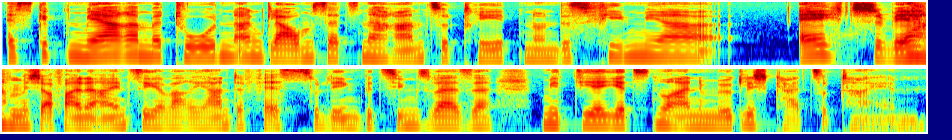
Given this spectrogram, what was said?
Es gibt mehrere Methoden, an Glaubenssätzen heranzutreten und es fiel mir echt schwer, mich auf eine einzige Variante festzulegen, beziehungsweise mit dir jetzt nur eine Möglichkeit zu teilen.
